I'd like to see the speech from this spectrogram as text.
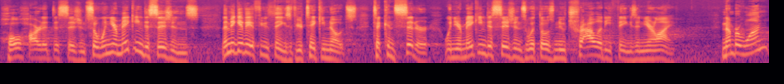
wholehearted decision. So when you're making decisions, let me give you a few things if you're taking notes to consider when you're making decisions with those neutrality things in your life. Number one,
